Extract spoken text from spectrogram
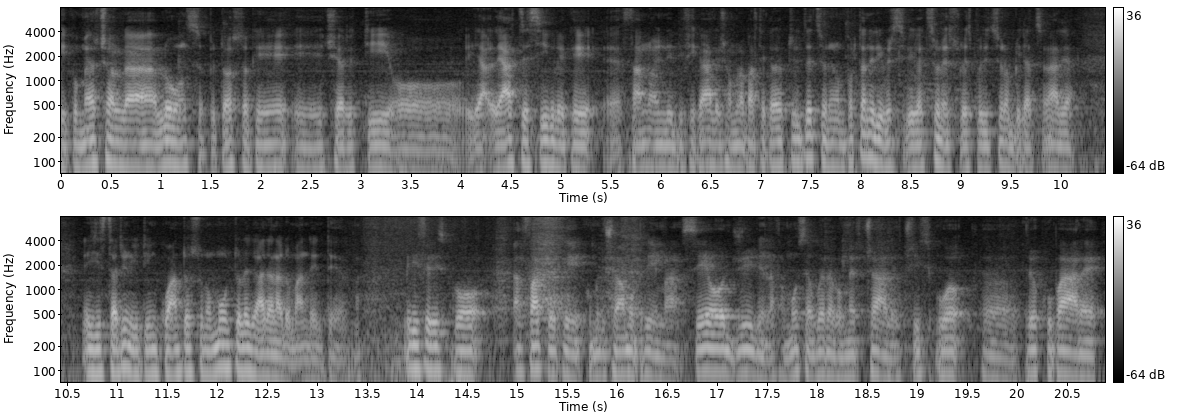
i commercial loans piuttosto che eh, CRT o le altre sigle che eh, stanno a identificare diciamo, la parte caratterizzazione, un'importante diversificazione sull'esposizione obbligazionaria negli Stati Uniti in quanto sono molto legate alla domanda interna. Mi riferisco al fatto che, come dicevamo prima, se oggi nella famosa guerra commerciale ci si può eh, preoccupare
